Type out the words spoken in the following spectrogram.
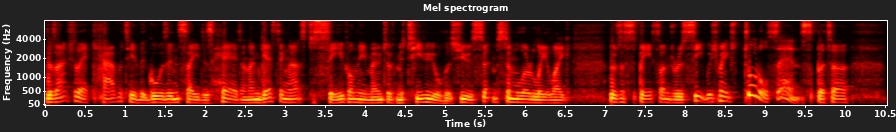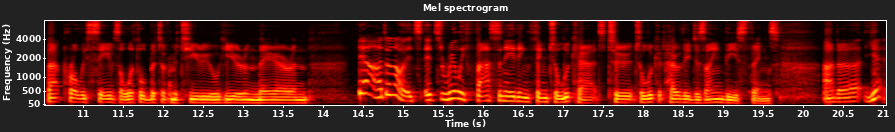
there's actually a cavity that goes inside his head, and I'm guessing that's to save on the amount of material that's used. Similarly, like there's a space under his seat, which makes total sense, but uh, that probably saves a little bit of material here and there, and yeah, I don't know. It's it's a really fascinating thing to look at to to look at how they designed these things. And uh, yeah,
